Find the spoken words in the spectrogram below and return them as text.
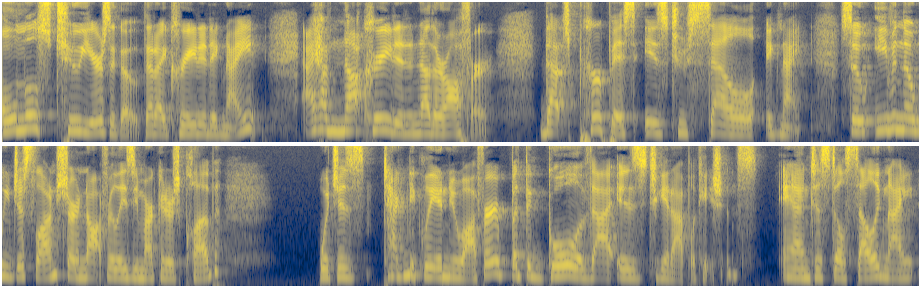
almost two years ago that I created Ignite. I have not created another offer. That's purpose is to sell Ignite. So even though we just launched our Not for Lazy Marketers Club, which is technically a new offer, but the goal of that is to get applications and to still sell Ignite.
